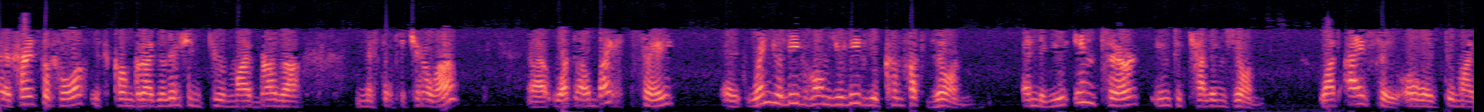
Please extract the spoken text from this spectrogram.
Uh, first of all, it's congratulations to my brother, Mr. Tichaawa. Uh, what I'd like to say, uh, when you leave home, you leave your comfort zone and you enter into challenge zone. What I say always to my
